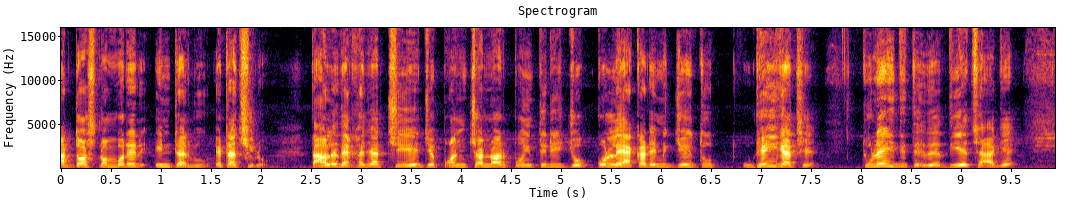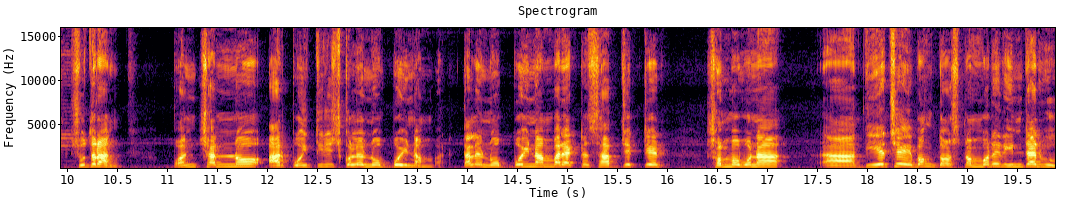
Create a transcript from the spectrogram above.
আর দশ নম্বরের ইন্টারভিউ এটা ছিল। তাহলে দেখা যাচ্ছে যে পঞ্চান্ন আর পঁয়ত্রিশ যোগ করলে অ্যাকাডেমিক যেহেতু উঠেই গেছে, তুলেই দিতে, দিয়েছে আগে। সুতরাং পঞ্চান্ন আর পঁয়ত্রিশ করলে নব্বই নাম্বার। তাহলে নব্বই নাম্বার একটা সাবজেক্টের সম্ভাবনা দিয়েছে এবং দশ নম্বরের ইন্টারভিউ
